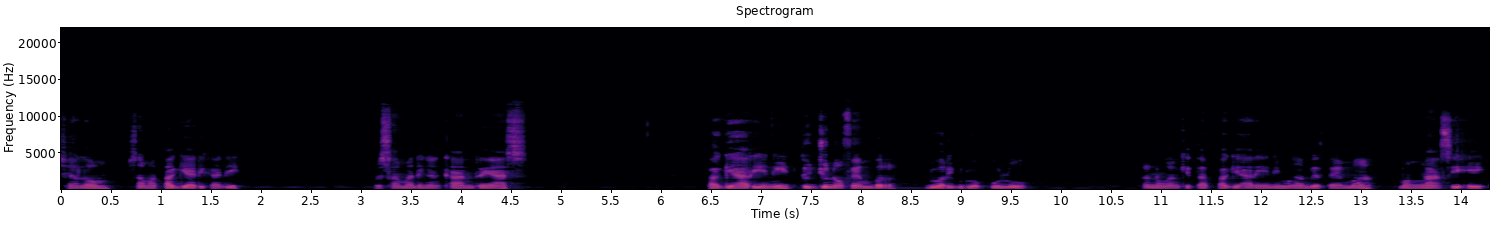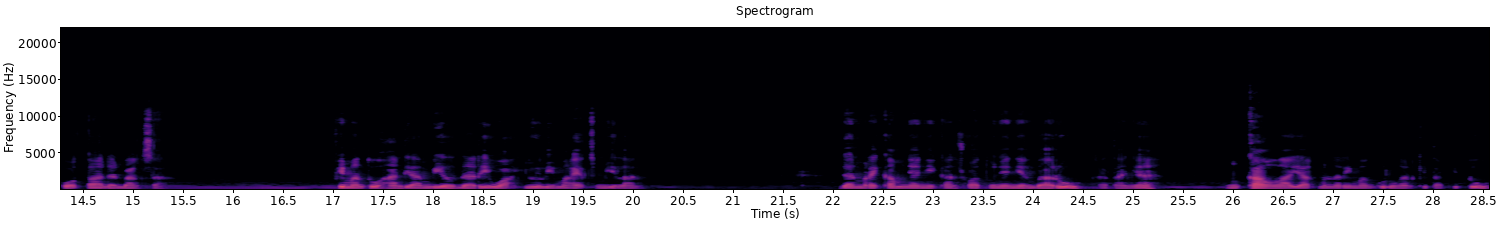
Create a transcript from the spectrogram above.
Shalom, selamat pagi adik-adik. Bersama dengan Kak Andreas. Pagi hari ini 7 November 2020. Renungan kita pagi hari ini mengambil tema mengasihi kota dan bangsa. Firman Tuhan diambil dari Wahyu 5 ayat 9. Dan mereka menyanyikan suatu nyanyian baru, katanya, Engkau layak menerima gulungan kitab itu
